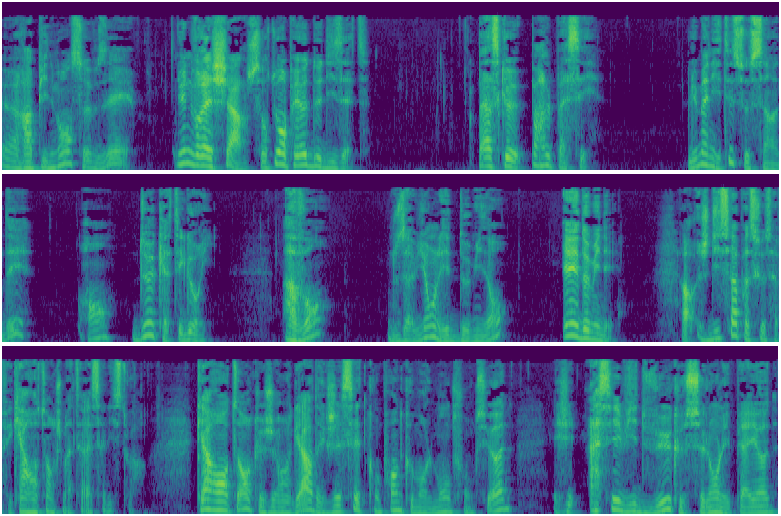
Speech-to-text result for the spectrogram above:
euh, rapidement se faisaient une vraie charge, surtout en période de disette. Parce que, par le passé, l'humanité se scindait en deux catégories. Avant, nous avions les dominants et les dominés. Alors, je dis ça parce que ça fait 40 ans que je m'intéresse à l'histoire. 40 ans que je regarde et que j'essaie de comprendre comment le monde fonctionne, et j'ai assez vite vu que selon les périodes,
